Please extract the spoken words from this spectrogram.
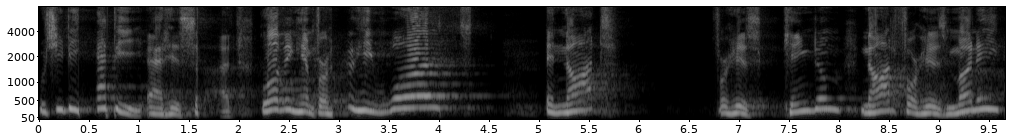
Would she be happy at his side, loving him for who he was and not for his kingdom, not for his money,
